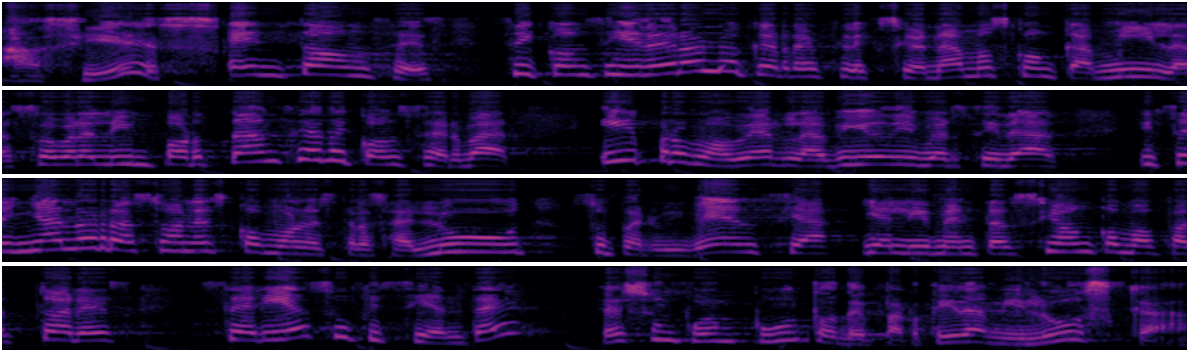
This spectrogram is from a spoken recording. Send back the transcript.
Así es. Entonces, si considero lo que reflexionamos con Camila sobre la importancia de conservar y promover la biodiversidad y señalo razones como nuestra salud, supervivencia y alimentación como factores, ¿sería suficiente? Es un buen punto de partida, Miluska.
